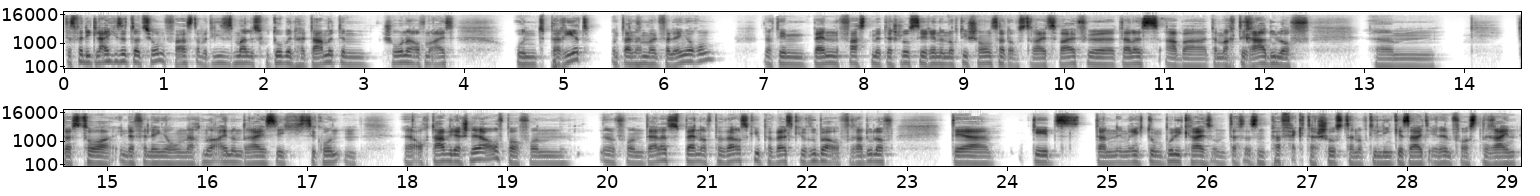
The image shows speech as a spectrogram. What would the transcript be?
Das war die gleiche Situation fast, aber dieses Mal ist Hudobin halt da mit dem Schoner auf dem Eis und pariert. Und dann haben wir halt Verlängerung nachdem Ben fast mit der Schlusssirene noch die Chance hat aufs 3-2 für Dallas, aber da macht Radulov ähm, das Tor in der Verlängerung nach nur 31 Sekunden. Äh, auch da wieder schneller Aufbau von, äh, von Dallas, Ben auf Pavelski, Pavelski rüber auf Radulov, der geht dann in Richtung Bullykreis und das ist ein perfekter Schuss dann auf die linke Seite in den Pfosten rein.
